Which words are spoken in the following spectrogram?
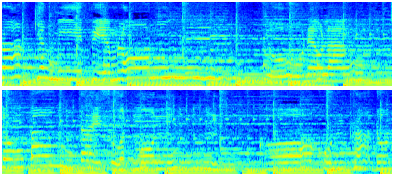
รักยังมีเปี่ยมล้น อยู่แนวหลังจงตั้งใจสวดมนต์ขอคุณพระดล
